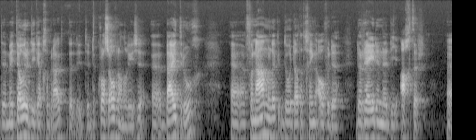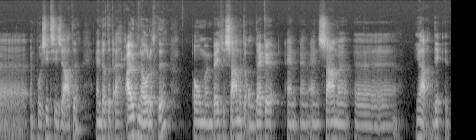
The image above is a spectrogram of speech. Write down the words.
de methode die ik heb gebruikt, de, de, de crossover-analyse, eh, bijdroeg. voornamelijk doordat het ging over de, de redenen die achter een positie zaten. En dat het eigenlijk uitnodigde om een beetje samen te ontdekken en, en, en samen ja, die-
